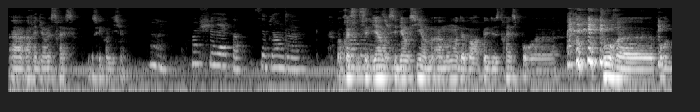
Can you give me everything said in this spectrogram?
à, à réduire le stress dans ces conditions. Ouais. Ouais, je suis d'accord. C'est bien de. Après, c'est bien, c'est bien aussi un, un moment d'avoir un peu de stress pour, euh, pour, euh, pour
